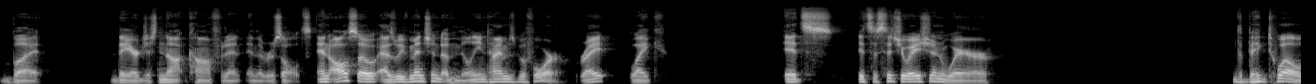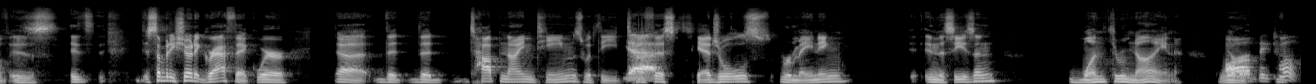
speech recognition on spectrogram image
but they are just not confident in the results. And also, as we've mentioned a million times before, right? Like it's it's a situation where the Big 12 is is somebody showed a graphic where uh the the top 9 teams with the Yeah. toughest schedules remaining in the season 1 through 9 were All Big Twelve.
